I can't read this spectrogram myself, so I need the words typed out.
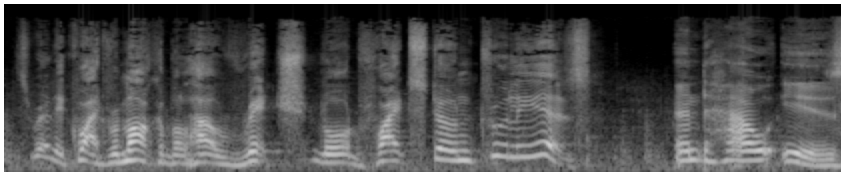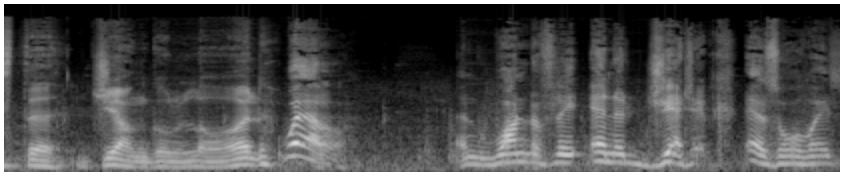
it's really quite remarkable how rich Lord Whitestone truly is. And how is the Jungle Lord? Well, and wonderfully energetic, as always.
